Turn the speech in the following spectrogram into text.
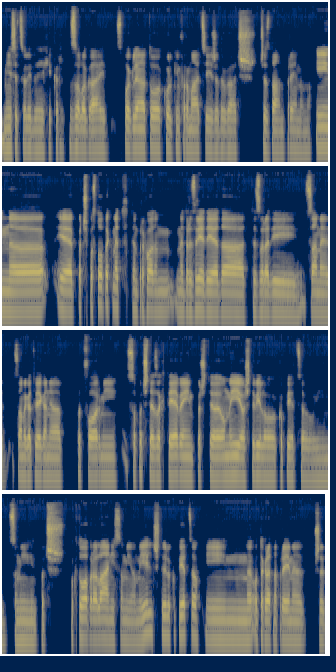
mesecu ali dveh, je kar zalogaj, spogled na to, koliko informacij že drugače čez dan prejmemo. In uh, je pač postopek med tem prehodom med razredi, je, da te zaradi same, samega tveganja platformi so pač te zahteve in pač te omejijo število kopircev. In so mi pač oktobra lani so mi omejili število kopircev, in od takrat naprej me še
